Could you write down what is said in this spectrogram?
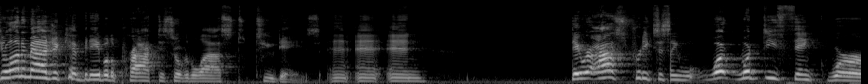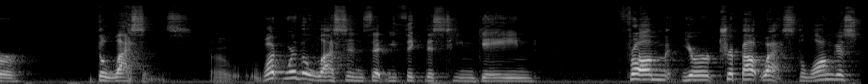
Orlando Magic have been able to practice over the last two days, and, and, and they were asked pretty consistently, "What what do you think were the lessons? Uh, what were the lessons that you think this team gained from your trip out west, the longest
